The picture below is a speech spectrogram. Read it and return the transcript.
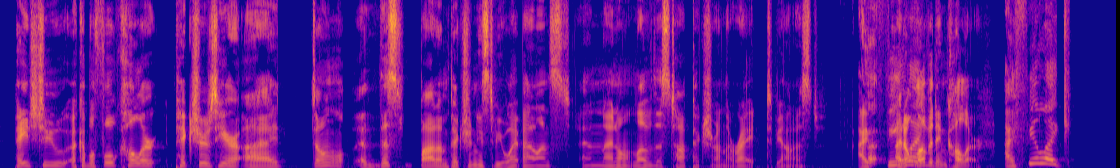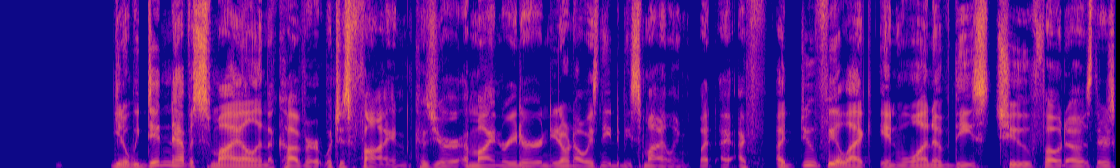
Page two, a couple full color pictures here. I don't. Uh, this bottom picture needs to be white balanced, and I don't love this top picture on the right. To be honest, I feel I don't like, love it in color. I feel like you know we didn't have a smile in the cover, which is fine because you're a mind reader and you don't always need to be smiling. But I I do feel like in one of these two photos, there's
